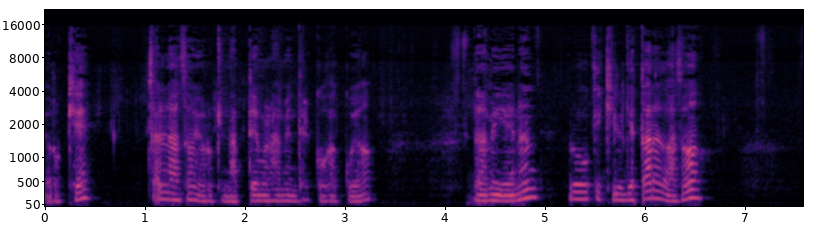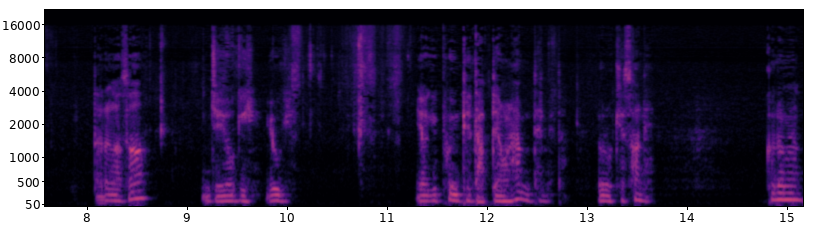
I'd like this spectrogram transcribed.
이렇게 잘라서 이렇게 납땜을 하면 될 것 같고요. 그 다음에 얘는 이렇게 길게 따라가서 따라가서 이제 여기 여기 여기 포인트에 납땜을 하면 됩니다. 이렇게 선에 그러면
